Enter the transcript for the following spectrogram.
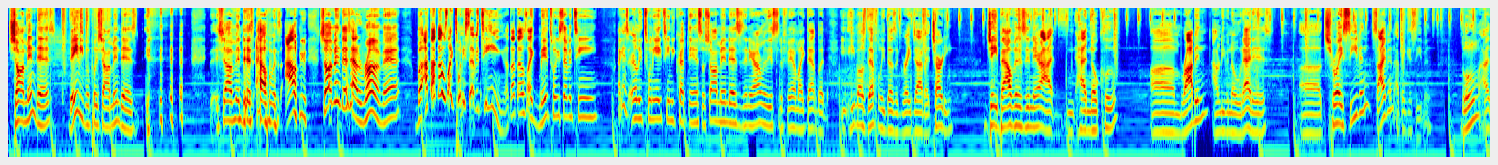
Shawn Mendes. They ain't even put Shawn Mendes. Shawn Mendes albums. I don't even, Shawn Mendes had a run, man. But I thought that was like 2017. I thought that was like mid 2017. I guess early 2018 he crept in. So Shawn Mendes is in there. I don't really listen to fam like that, but he, he most definitely does a great job at charting. J Balvin is in there. I had no clue. Um, Robyn, I don't even know who that is. Uh, Troye Sivan, Sivan, I think it's even. Bloom, I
